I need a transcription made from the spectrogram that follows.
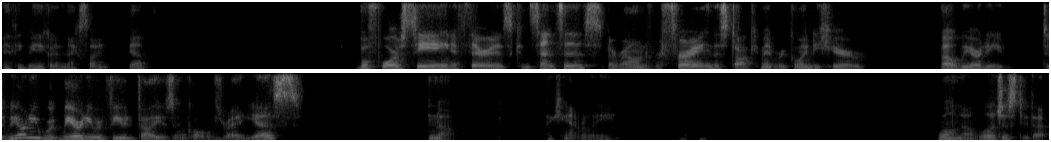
I think we need to go to the next slide. Yep. Before seeing if there is consensus around referring this document, we're going to hear, oh, we already, did we already, re- we already reviewed values and goals, right? Yes? No, I can't really. Well, no, we'll just do that.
